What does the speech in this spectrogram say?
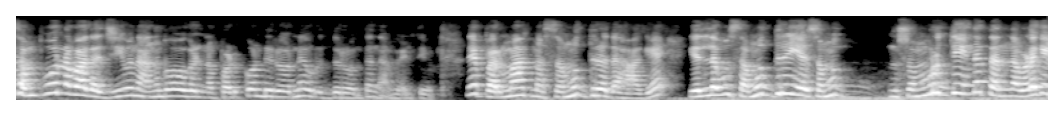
ಸಂಪೂರ್ಣವಾದ ಜೀವನ ಅನುಭವಗಳನ್ನ ಪಡ್ಕೊಂಡಿರೋರ್ನೇ ವೃದ್ಧರು ಅಂತ ನಾವು ಹೇಳ್ತೀವಿ. ಅಂದ್ರೆ ಪರಮಾತ್ಮ ಸಮುದ್ರದ ಹಾಗೆ ಎಲ್ಲವೂ ಸಮುದ್ರೀಯ ಸಮುದ್ರ ಸಮೃದ್ಧಿಯಿಂದ ತನ್ನ ಒಳಗೆ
